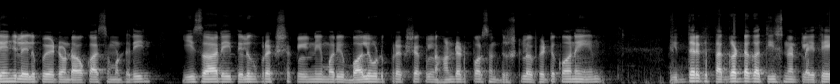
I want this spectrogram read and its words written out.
రేంజ్లో వెళ్ళిపోయేటువంటి అవకాశం ఉంటుంది. ఈసారి తెలుగు ప్రేక్షకులని మరియు బాలీవుడ్ ప్రేక్షకులను హండ్రెడ్ పర్సెంట్ దృష్టిలో పెట్టుకొని ఇద్దరికి తగ్గట్టుగా తీసినట్లయితే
